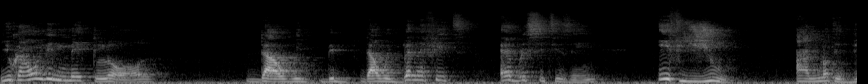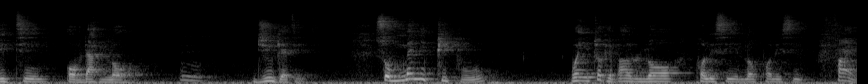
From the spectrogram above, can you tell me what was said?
You can only make laws that will, be, that will benefit every citizen if you are not a victim of that law. Hmm. Do you get it? So many people, when you talk about law policy, law policy, fine,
